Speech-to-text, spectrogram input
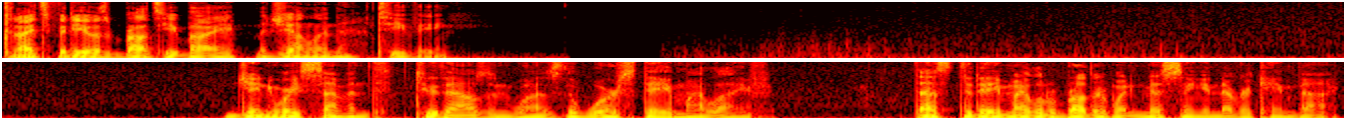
Tonight's video is brought to you by Magellan TV. January 7th, 2000 was the worst day of my life. That's the day my little brother went missing and never came back.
